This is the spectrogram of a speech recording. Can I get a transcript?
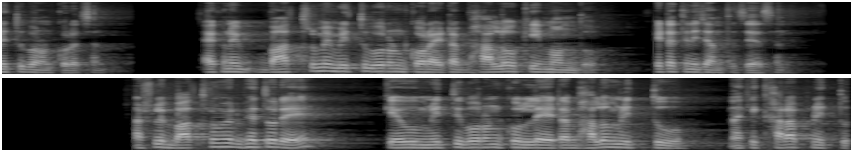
মৃত্যুবরণ করেছেন। এখন এই বাথরুমে মৃত্যুবরণ করা এটা ভালো কি মন্দ? এটা তিনি জানতে চেয়েছেন। আসলে বাথরুমের ভেতরে কেউ মৃত্যুবরণ করলে এটা ভালো মৃত্যু নাকি খারাপ মৃত্যু,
